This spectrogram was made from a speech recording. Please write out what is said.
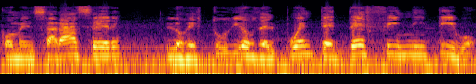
comenzará a hacer los estudios del puente definitivo,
